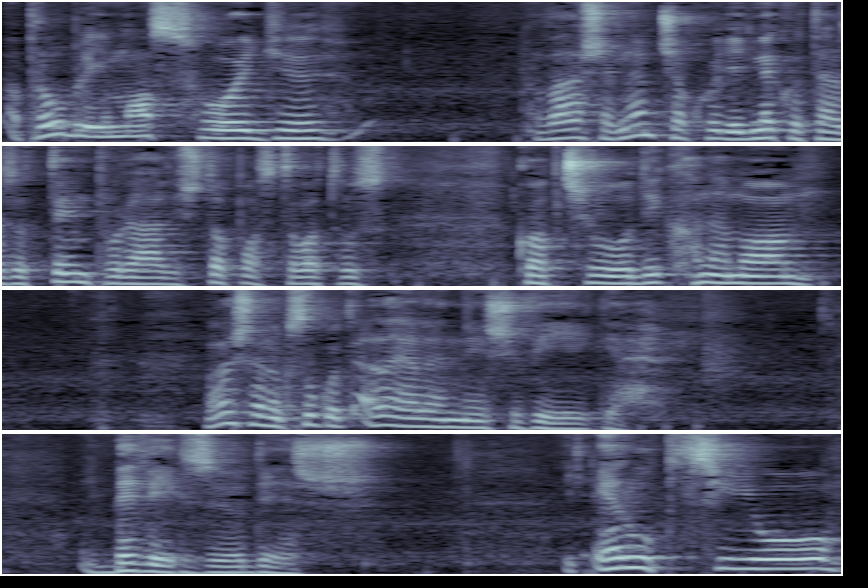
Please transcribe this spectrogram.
A probléma az, hogy a válság nem csak, hogy egy meghatározott temporális tapasztalathoz kapcsolódik, hanem a válságnak szokott eleje lenni és vége. Egy bevégződés. Egy erupció,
